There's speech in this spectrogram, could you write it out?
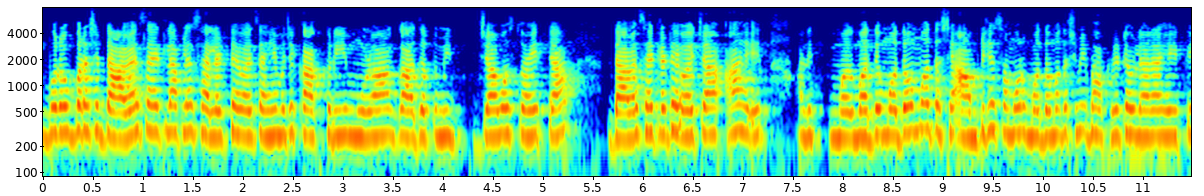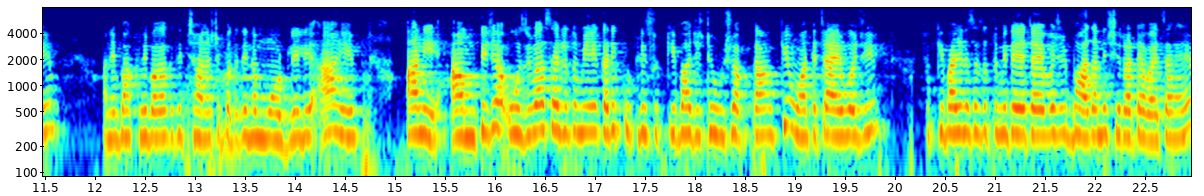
बरोबर अशा डाव्या साईडला आपल्या सॅलड ठेवायचं आहे. म्हणजे काकडी मुळा गाजर तुम्ही ज्या वस्तू आहेत त्या डाव्या साईडला ठेवायच्या आहेत. आणि म मध्ये मधोमध असे आमटीच्या समोर मधोमध अशी मी भाकरी ठेवणार आहे इथे. आणि भाकरी बघा किती छान अशा पद्धतीनं मोडलेली आहे. आणि आमटीच्या उजव्या साईडला तुम्ही एखादी कुठली सुकी भाजी ठेवू शकता किंवा त्याच्याऐवजी सुकी भाजी नसेल तर तुम्ही त्याच्याऐवजी भात आणि शिरा ठेवायचा आहे.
